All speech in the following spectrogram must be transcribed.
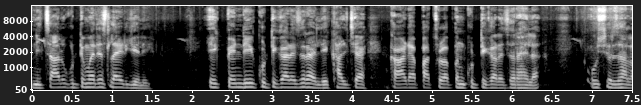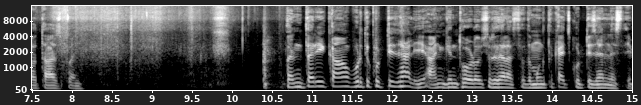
आणि चालू कुट्टीमध्येच लाइट गेली. एक पेंडी कुट्टी करायची राहिली. खालच्या काड्या पाचोळा पण कुट्टी करायचं राहिला. उशीर झाला होता आज पण. पण तरी कामापुरती कुट्टी झाली आणखीन थोडं उशीर झाला असतं तर मग तर काहीच कुट्टी झाली नसते.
